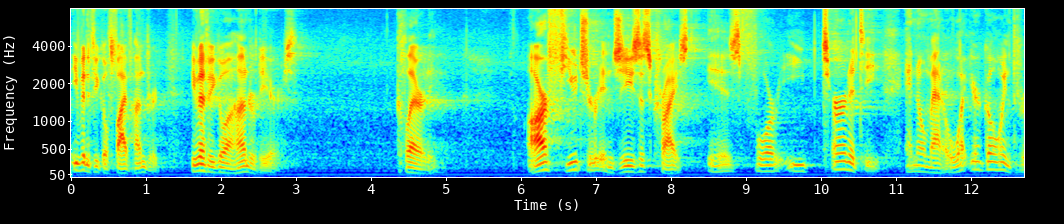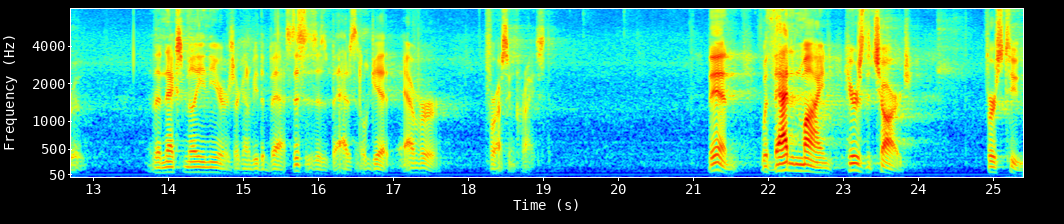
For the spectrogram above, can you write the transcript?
even if you go 500, even if you go 100 years, clarity. Our future in Jesus Christ is for eternity. And no matter what you're going through, the next million years are going to be the best. This is as bad as it'll get ever for us in Christ. Then, with that in mind, here's the charge. Verse 2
